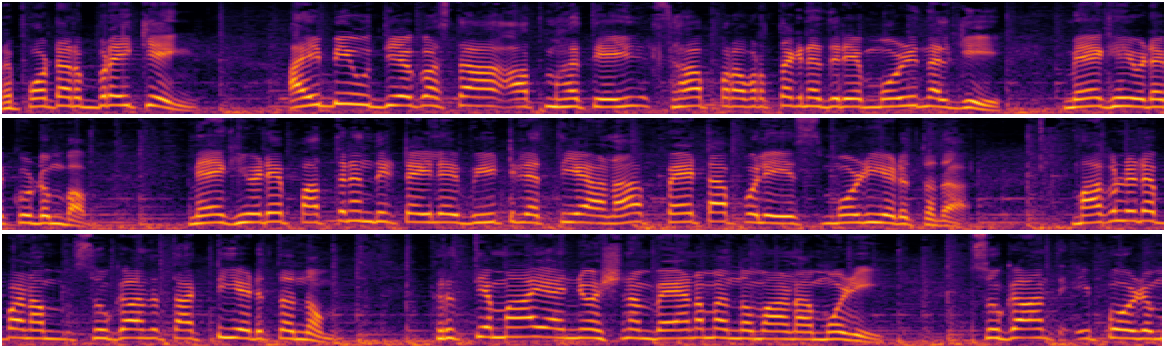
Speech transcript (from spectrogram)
റിപ്പോർട്ടർ ബ്രേക്കിംഗ്. ഐ ബി ഉദ്യോഗസ്ഥ ആത്മഹത്യയിൽ സഹപ്രവർത്തകനെതിരെ മൊഴി നൽകി മേഘയുടെ കുടുംബം. മേഘയുടെ പത്തനംതിട്ടയിലെ വീട്ടിലെത്തിയാണ് പേട്ട പോലീസ് മൊഴിയെടുത്തത്. മകളുടെ പണം സുഗാന്ത് തട്ടിയെടുത്തെന്നും കൃത്യമായ അന്വേഷണം വേണമെന്നുമാണ് മൊഴി. സുഗാന്ത് ഇപ്പോഴും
